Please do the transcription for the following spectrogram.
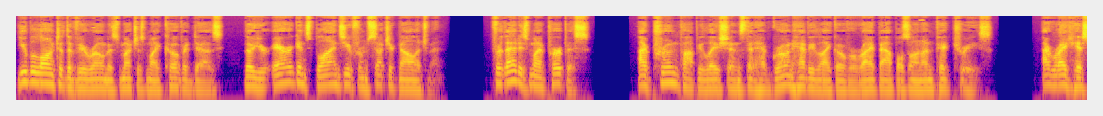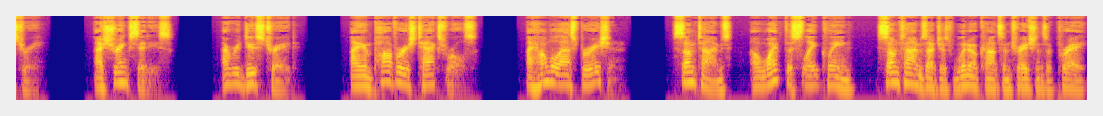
You belong to the virome as much as my COVID does, though your arrogance blinds you from such acknowledgement. For that is my purpose. I prune populations that have grown heavy like overripe apples on unpicked trees. I write history. I shrink cities. I reduce trade. I impoverish tax rolls. I humble aspiration. Sometimes, I wipe the slate clean, sometimes I just winnow concentrations of prey,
